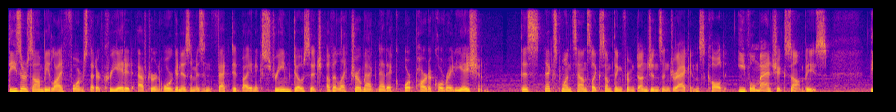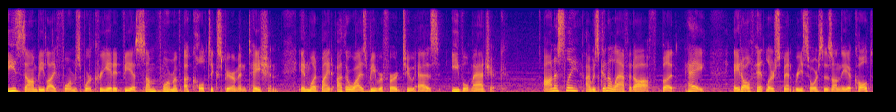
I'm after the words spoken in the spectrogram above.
These are zombie life forms that are created after an organism is infected by an extreme dosage of electromagnetic or particle radiation. This next one sounds like something from Dungeons and Dragons called evil magic zombies. These zombie life forms were created via some form of occult experimentation, in what might otherwise be referred to as evil magic. Honestly, I was gonna laugh it off, but hey, Adolf Hitler spent resources on the occult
